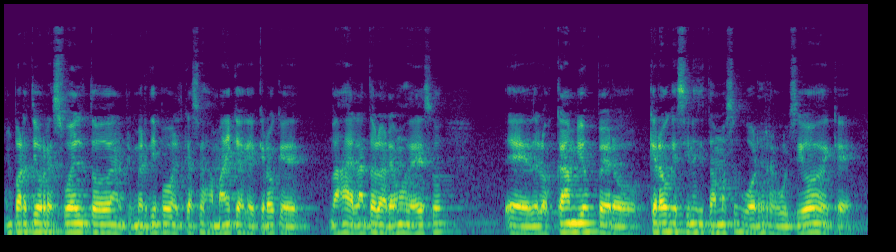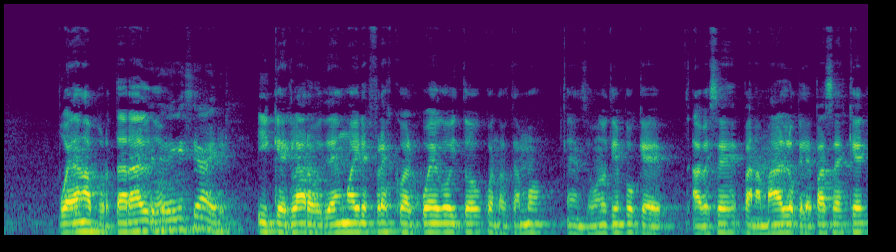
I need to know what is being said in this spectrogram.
un partido resuelto en el primer tiempo en el caso de Jamaica, que creo que más adelante hablaremos de eso, eh, de los cambios, pero creo que sí necesitamos esos jugadores revulsivos de que puedan aportar Que algo te den ese aire. y que claro, den un aire fresco al juego y todo cuando estamos en segundo tiempo que a veces Panamá lo que le pasa es que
